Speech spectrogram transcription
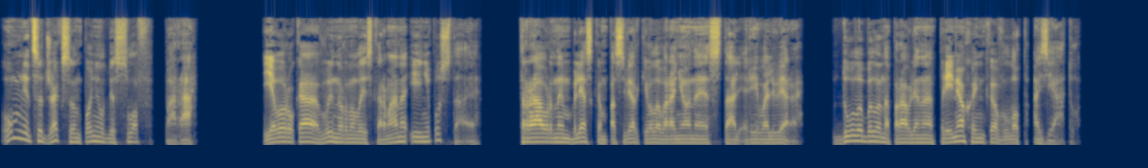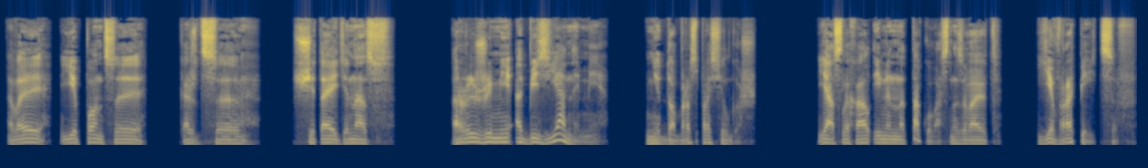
Умница Джексон понял без слов. «Пора». Его рука вынырнула из кармана и не пустая. Траурным блеском посверкивала вороненая сталь револьвера. Дуло было направлено прямехонько в лоб азиату. Вы, японцы, кажется, считаете нас рыжими обезьянами? Недобро спросил Гош. Я слыхал, именно так у вас называют европейцев.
